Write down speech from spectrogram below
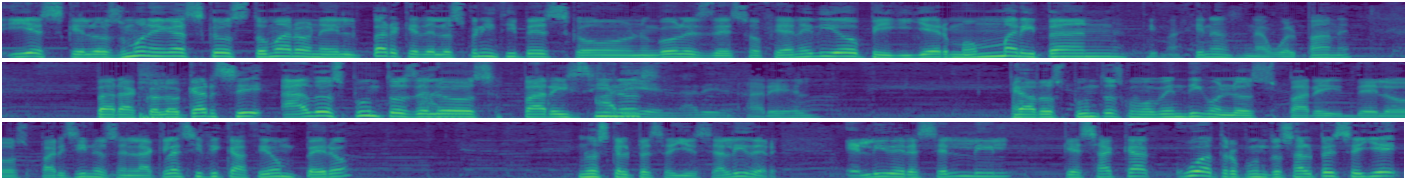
y es que los monegascos tomaron el Parque de los Príncipes con goles de Sofiane Diop y Guillermo Maripán, ¿te imaginas? Nahuel Pan, ¿eh? Para colocarse a dos puntos de los parisinos. Ariel, Ariel. Ariel. A dos puntos, como bien digo, en los pari- de los parisinos en la clasificación, pero no es que el PSG sea líder. El líder es el Lille, que saca cuatro puntos al PSG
